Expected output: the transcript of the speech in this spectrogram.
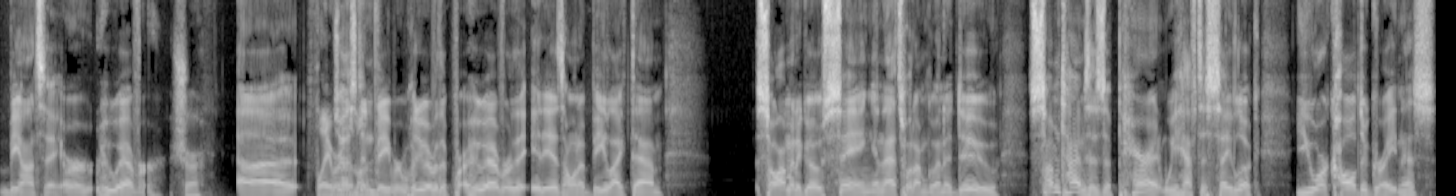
Beyonce or whoever. Sure uh, flavor Justin Bieber, whoever the whoever it is, I want to be like them. So I'm going to go sing, and that's what I'm going to do. Sometimes, as a parent, we have to say, "Look, you are called to greatness.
